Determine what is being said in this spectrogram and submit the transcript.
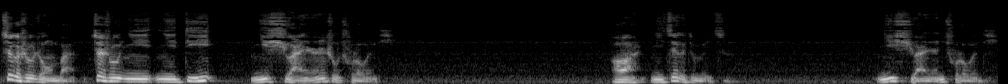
这个时候怎么办？这时候你你第一，你选人时候出了问题，好吧？你这个就没治。你选人出了问题。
